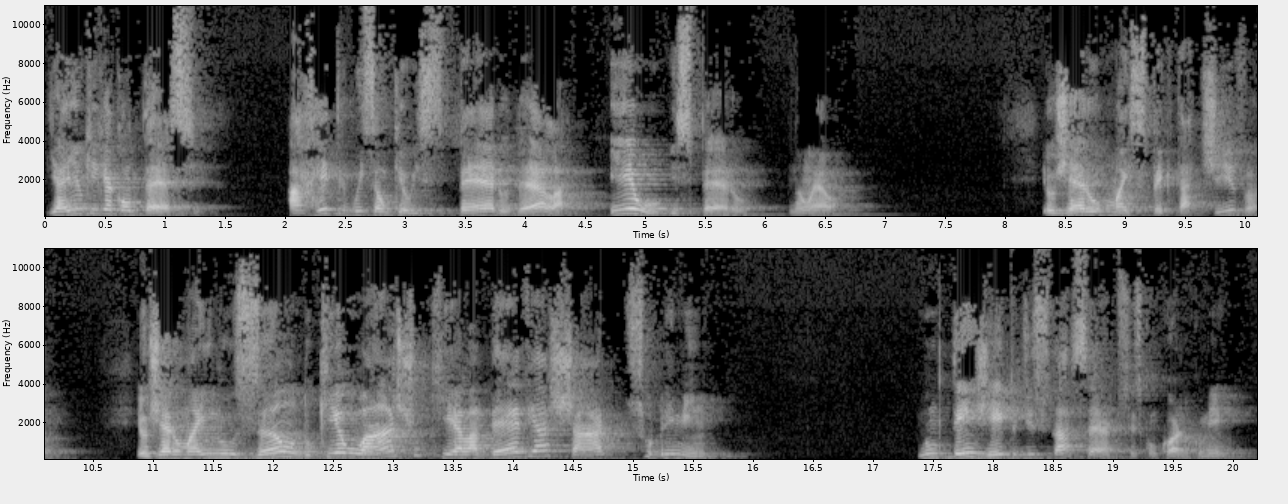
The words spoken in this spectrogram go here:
E aí o que, que acontece? A retribuição que eu espero dela, eu espero, não ela. Eu gero uma expectativa eu gero uma ilusão do que eu acho que ela deve achar sobre mim. Não tem jeito disso dar certo. Vocês concordam comigo?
